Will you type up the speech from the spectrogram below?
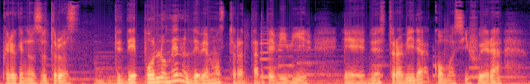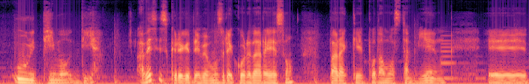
creo que nosotros, de, por lo menos, debemos tratar de vivir eh, nuestra vida como si fuera último día. A veces creo que debemos recordar eso para que podamos también eh,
